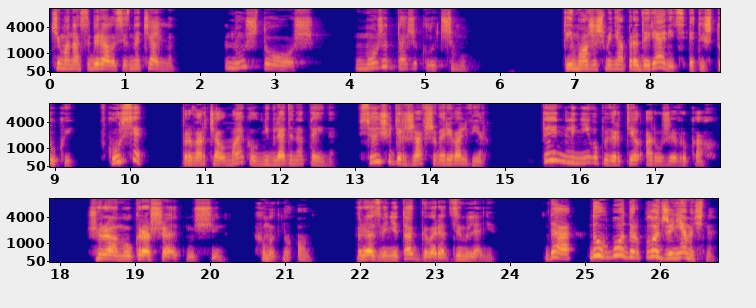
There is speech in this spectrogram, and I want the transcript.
чем она собиралась изначально. Ну что ж, может, даже к лучшему. «Ты можешь меня продырявить этой штукой. В курсе?» – проворчал Майкл, не глядя на Тейна, все еще державшего револьвер. Тейн лениво повертел оружие в руках. «Шрамы украшают мужчин», – хмыкнул он. Разве не так говорят земляне? Да, дух бодр, плоть же немощна.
